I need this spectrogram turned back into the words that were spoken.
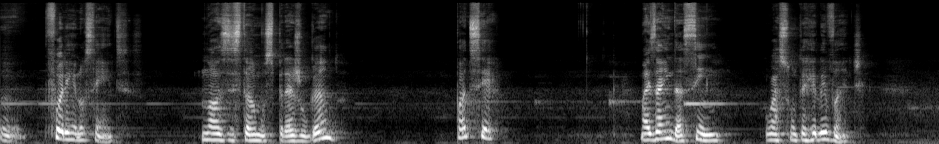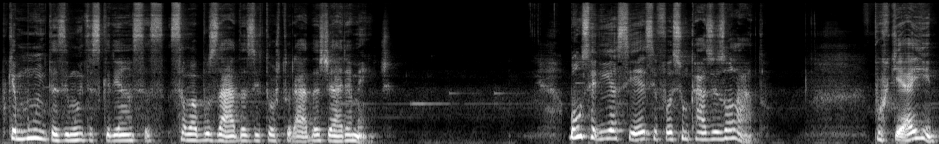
hum, forem inocentes, nós estamos pré-julgando? Pode ser. Mas ainda assim, o assunto é relevante, porque muitas e muitas crianças são abusadas e torturadas diariamente. Bom seria se esse fosse um caso isolado, porque aí,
